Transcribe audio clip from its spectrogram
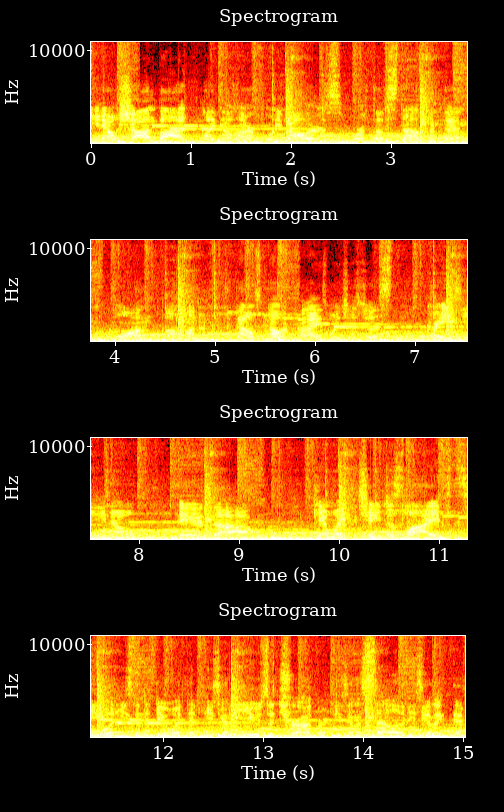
You know, Sean bought like $140 worth of stuff and then won a $150,000 prize, which is just crazy, you know? And um, can't wait to change his life, see what he's gonna do with it. If he's gonna use the truck or if he's gonna sell it. He's gonna if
